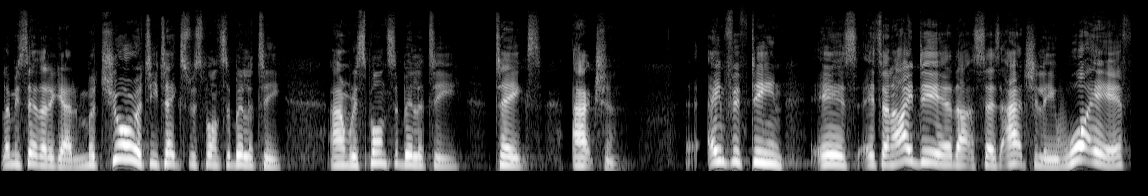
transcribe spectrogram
Let me say that again. Maturity takes responsibility, and responsibility takes action. Aim 15 is it's an idea that says actually, what if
